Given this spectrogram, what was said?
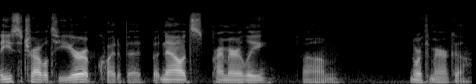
I used to travel to Europe quite a bit, but now it's primarily um, North America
